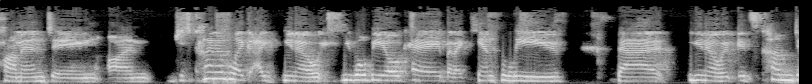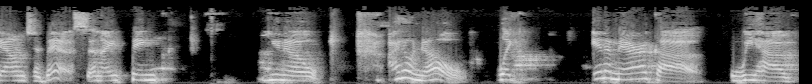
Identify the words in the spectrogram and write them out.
commenting on just kind of like I, you know, he will be okay, but I can't believe that you know it, it's come down to this. And I think, you know, I don't know, like in America, we have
